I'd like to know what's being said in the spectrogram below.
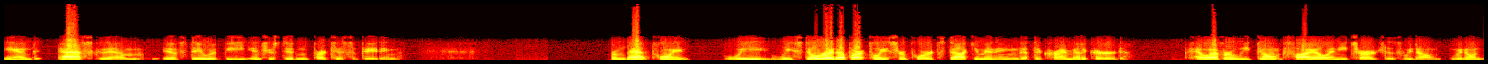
and ask them if they would be interested in participating. From that point, we we still write up our police reports documenting that the crime had occurred. However, we don't file any charges. We don't we don't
